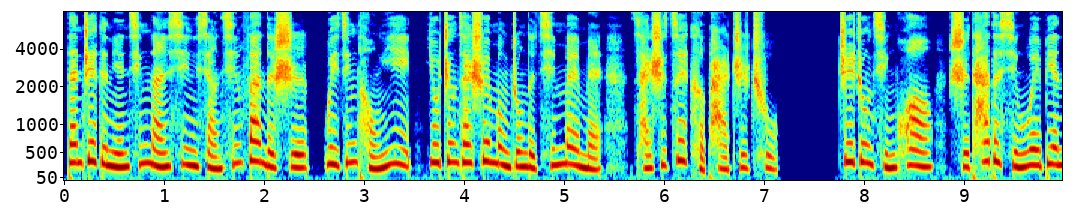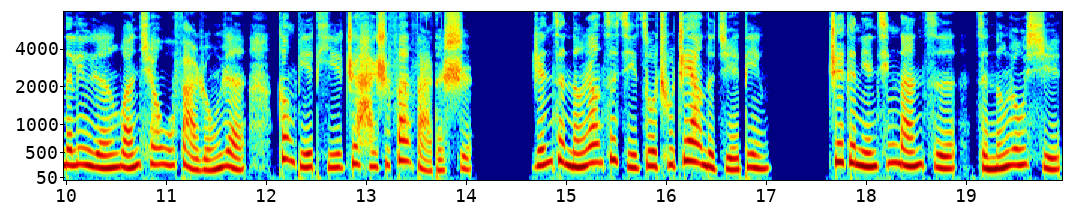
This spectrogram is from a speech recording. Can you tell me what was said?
但这个年轻男性想侵犯的是未经同意又正在睡梦中的亲妹妹，才是最可怕之处。这种情况使他的行为变得令人完全无法容忍，更别提这还是犯法的事。人怎能让自己做出这样的决定？这个年轻男子怎能容许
